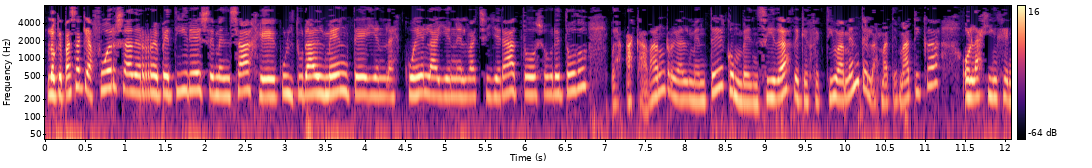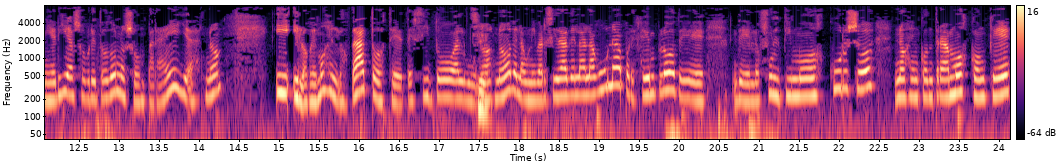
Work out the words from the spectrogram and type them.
Lo que pasa que a fuerza de repetir ese mensaje culturalmente y en la escuela y en el bachillerato, sobre todo, pues acaban realmente convencidas de que efectivamente las matemáticas o las ingenierías, sobre todo, no son para ellas, ¿no? Y, lo vemos en los datos, te, cito algunos, ¿no? De la Universidad de La Laguna, por ejemplo, de, de los últimos cursos, nos encontramos con que,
